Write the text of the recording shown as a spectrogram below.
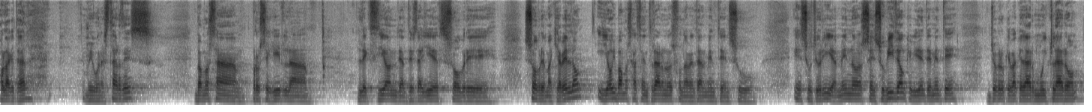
Hola, ¿qué tal? Muy buenas tardes. Vamos a proseguir la lección de antes de ayer sobre, sobre Maquiavelo y hoy vamos a centrarnos fundamentalmente en su, en su teoría, menos en su vida, aunque evidentemente yo creo que va a quedar muy claro,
